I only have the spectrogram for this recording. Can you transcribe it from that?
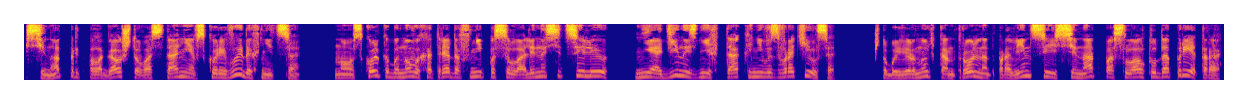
Сенат предполагал, что восстание вскоре выдохнется, но сколько бы новых отрядов ни посылали на Сицилию, ни один из них так и не возвратился. Чтобы вернуть контроль над провинцией, Сенат послал туда претора,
